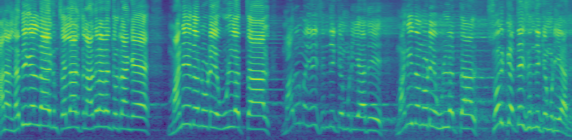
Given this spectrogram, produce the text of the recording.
ஆனால் நபிகள் நாயகம் செல்லாரசன் அதனால சொல்றாங்க மனிதனுடைய உள்ளத்தால் மறுமையை சிந்திக்க முடியாது மனிதனுடைய உள்ளத்தால் சொர்க்கத்தை சிந்திக்க முடியாது.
